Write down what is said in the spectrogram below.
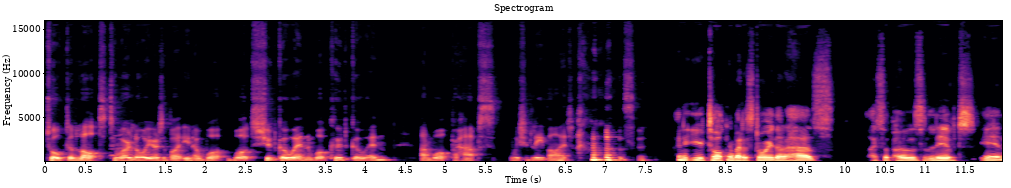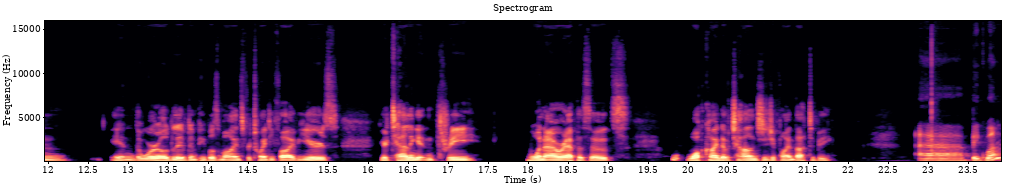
talked a lot to our lawyers about, you know, what what should go in and what could go in and what perhaps we should leave out. so. And you're talking about a story that has I suppose, lived in in the world, lived in people's minds for 25 years. You're telling it in three one hour episodes. What kind of challenge did you find that to be? A uh, big one.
